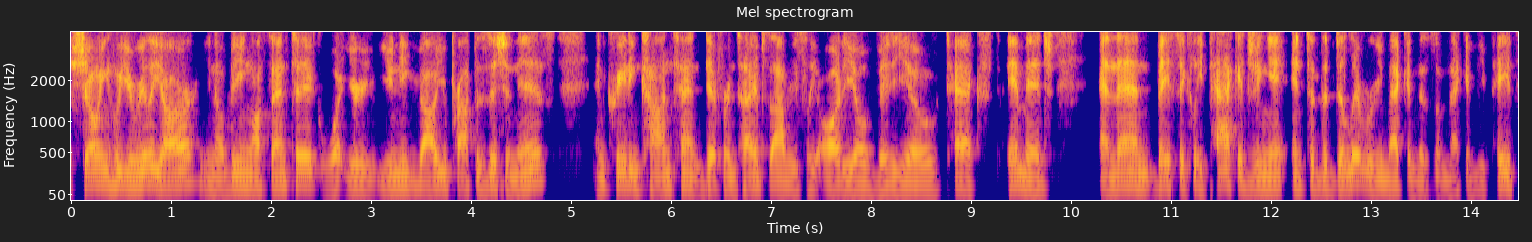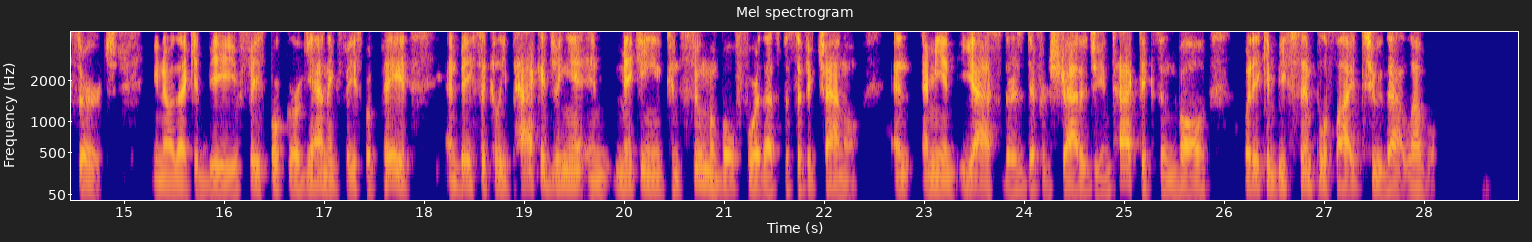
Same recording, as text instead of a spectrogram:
showing who you really are, you know, being authentic, what your unique value proposition is, and creating content, different types, obviously audio, video, text, image, and then basically packaging it into the delivery mechanism. That could be paid search, you know, that could be Facebook organic, Facebook paid, and basically packaging it and making it consumable for that specific channel. And I mean, yes, there's different strategy and tactics involved, but it can be simplified to that level.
